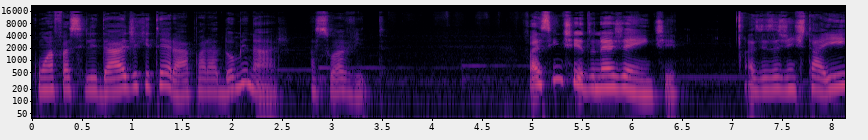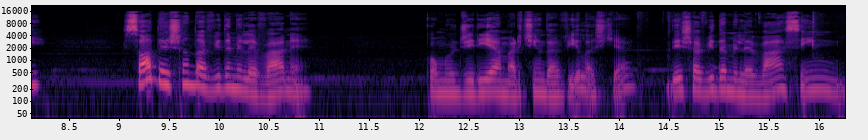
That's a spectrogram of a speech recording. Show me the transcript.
com a facilidade que terá para dominar a sua vida. Faz sentido, né, gente? Às vezes a gente tá aí só deixando a vida me levar, né? Como diria Martinho da Vila, acho que é. Deixa a vida me levar, assim,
